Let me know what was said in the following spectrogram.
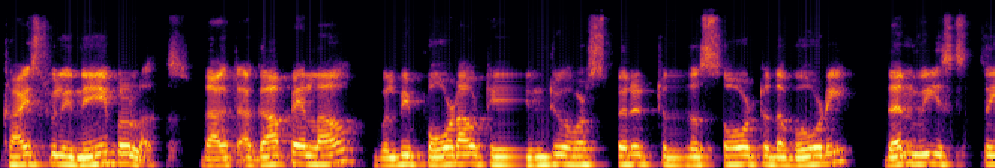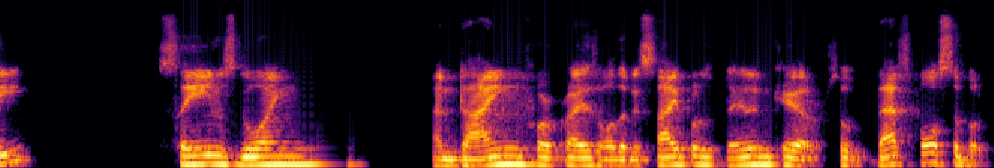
Christ will enable us. That agape love will be poured out into our spirit, to the soul, to the body. Then we see saints going and dying for Christ, or the disciples, they didn't care. So that's possible.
